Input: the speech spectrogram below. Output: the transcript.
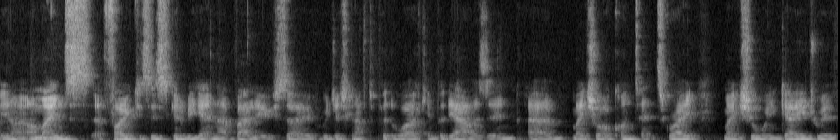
you know, our main focus is going to be getting that value. So we're just going to have to put the work in, put the hours in, um, make sure our content's great, make sure we engage with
